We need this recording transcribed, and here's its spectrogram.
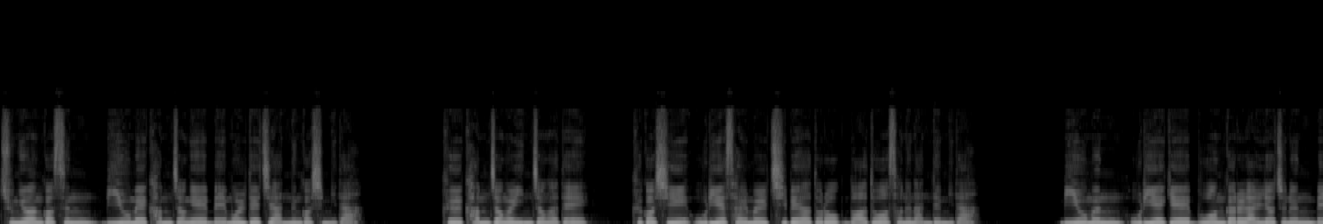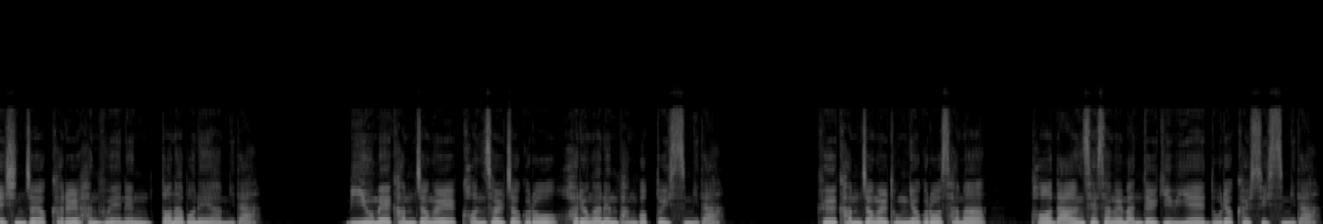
중요한 것은 미움의 감정에 매몰되지 않는 것입니다. 그 감정을 인정하되 그것이 우리의 삶을 지배하도록 놔두어서는 안 됩니다. 미움은 우리에게 무언가를 알려주는 메신저 역할을 한 후에는 떠나보내야 합니다. 미움의 감정을 건설적으로 활용하는 방법도 있습니다. 그 감정을 동력으로 삼아 더 나은 세상을 만들기 위해 노력할 수 있습니다.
